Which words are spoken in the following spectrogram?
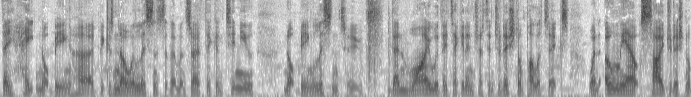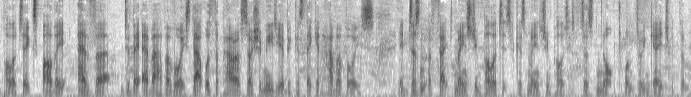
they hate not being heard because no one listens to them. And so, if they continue not being listened to, then why would they take an interest in traditional politics when only outside traditional politics are they ever do they ever have a voice? That was the power of social media because they can have a voice. It doesn't affect mainstream politics because mainstream politics does not want to engage with them.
